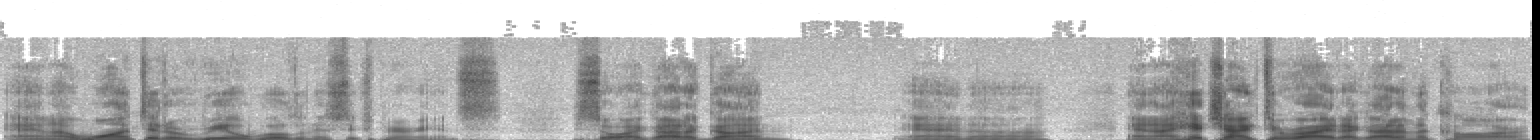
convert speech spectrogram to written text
and I wanted a real wilderness experience. So I got a gun, and uh, and I hitchhiked a ride. I got in the car,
